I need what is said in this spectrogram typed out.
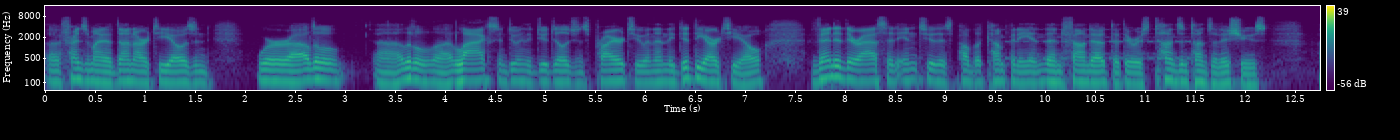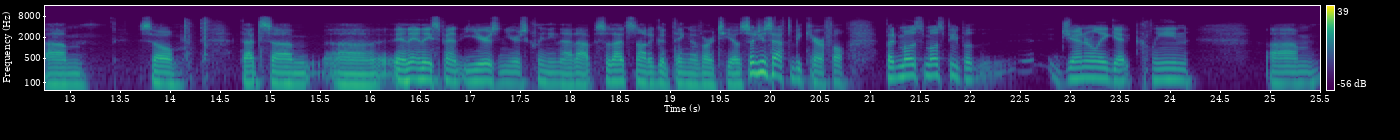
uh, friends of mine, have done RTOs and were uh, a little uh, a little uh, lax in doing the due diligence prior to, and then they did the RTO, vended their asset into this public company, and then found out that there was tons and tons of issues. Um, so that's um, uh, and, and they spent years and years cleaning that up. So that's not a good thing of RTO. So you just have to be careful. But most most people generally get clean um,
